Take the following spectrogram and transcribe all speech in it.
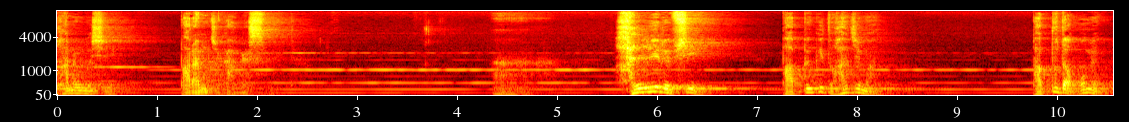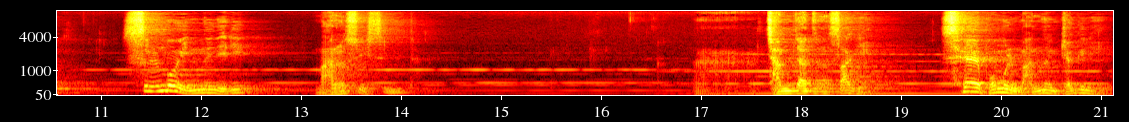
하는 것이 바람직하겠습니다. 할일 없이 바쁘기도 하지만 바쁘다 보면 쓸모 있는 일이 많을 수 있습니다. 아, 잠자던 싹이 새 봄을 맞는 격이니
